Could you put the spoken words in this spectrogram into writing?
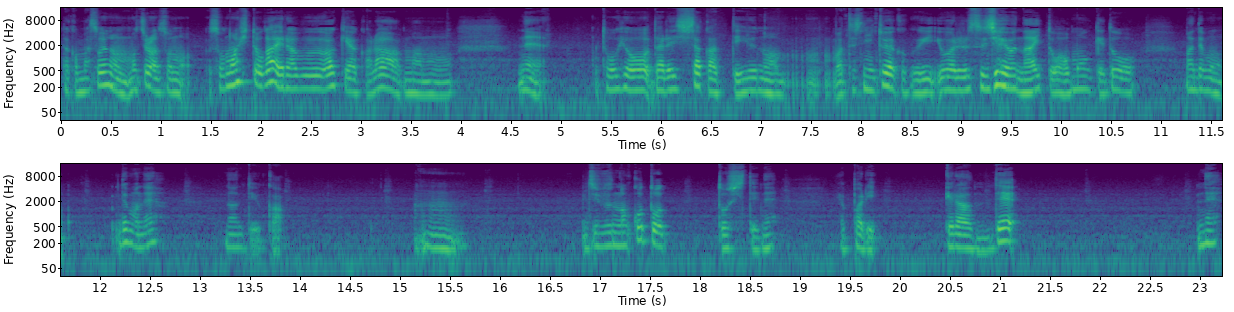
だからまあそういうのももちろんそのその人が選ぶわけやからまあもうね投票誰したかっていうのは私にとやかく言われる筋合いはないとは思うけどまあでもでもね何て言うかうん自分のこととしてねやっぱり選んでね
